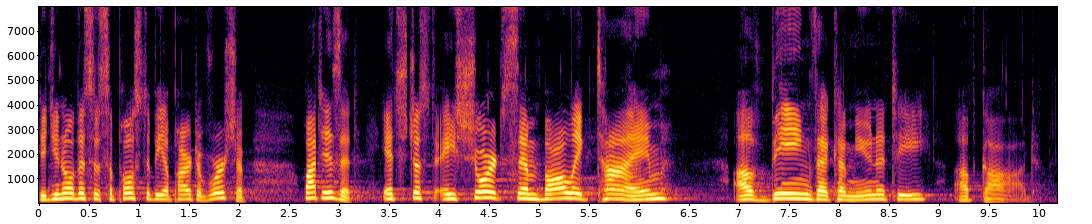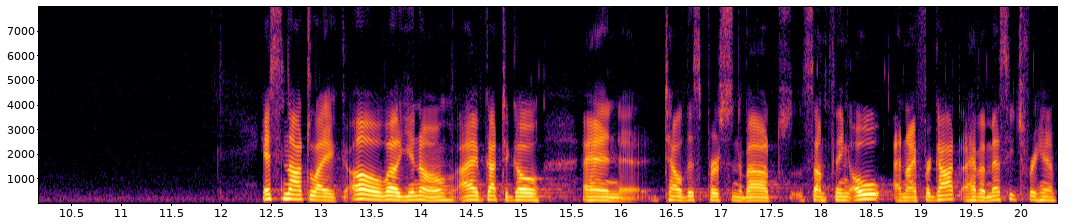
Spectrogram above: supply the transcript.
Did you know this is supposed to be a part of worship? What is it? It's just a short symbolic time of being the community of God. It's not like, oh, well, you know, I've got to go and uh, tell this person about something. Oh, and I forgot, I have a message for him.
